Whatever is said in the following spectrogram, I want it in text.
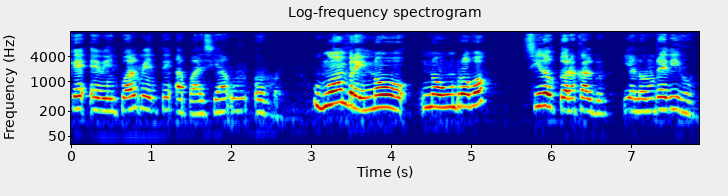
que eventualmente aparecía un hombre. Un hombre, no no un robot. Sí, doctora Calvin. Y el hombre dijo,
